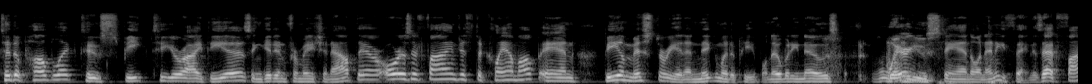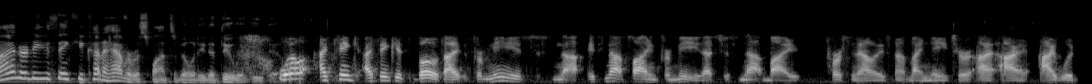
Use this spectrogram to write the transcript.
to the public to speak to your ideas and get information out there? Or is it fine just to clam up and be a mystery, an enigma to people? Nobody knows where you hmm. stand on anything. Is that fine, or do you think you kind of have a responsibility to do what you do? Well, I think I think it's both. I for me, it's just not it's not fine for me. That's just not my personality. It's not my nature. I I, I would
